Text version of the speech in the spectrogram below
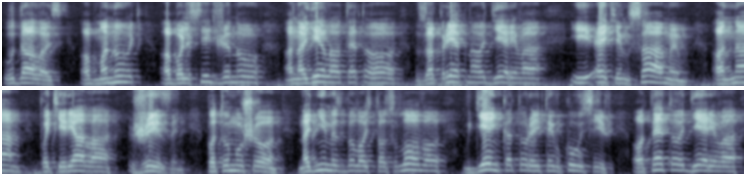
удалось обмануть, обольстить жену, она ела от этого запретного дерева, и этим самым она потеряла жизнь, потому что над ними сбылось то слово, в день, который ты вкусишь от этого дерева,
